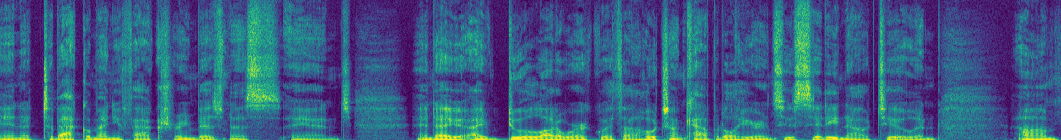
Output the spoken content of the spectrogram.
and a tobacco manufacturing business and and I, I do a lot of work with uh, Ho Chunk Capital here in Sioux City now too and um,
